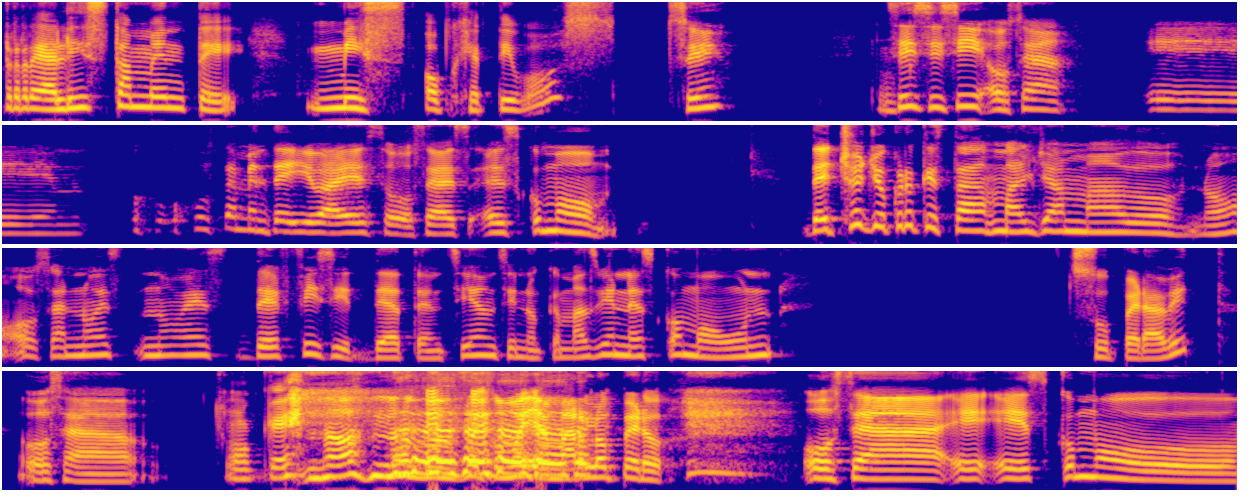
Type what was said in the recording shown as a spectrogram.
realistamente mis objetivos. Sí. Sí, sí, sí. O sea, eh, ju- justamente iba a eso. O sea, es, es como. De hecho, yo creo que está mal llamado, ¿no? O sea, no es, no es déficit de atención, sino que más bien es como un superávit. O sea. Ok. No, no, no sé cómo llamarlo, pero. O sea, e- es como.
